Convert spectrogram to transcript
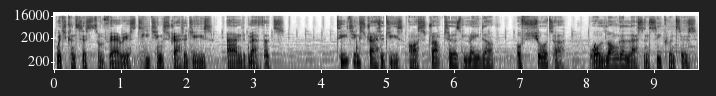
which consists of various teaching strategies and methods. Teaching strategies are structures made up of shorter or longer lesson sequences.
